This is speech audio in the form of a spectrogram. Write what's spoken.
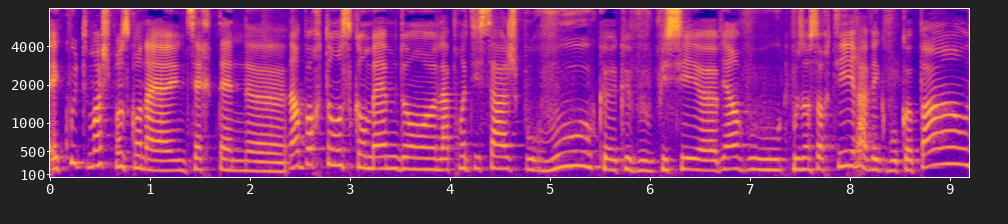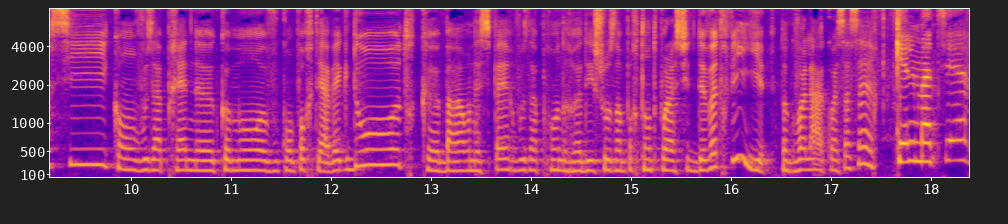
Écoute, moi je pense qu'on a une certaine euh, importance quand même dans l'apprentissage pour vous, que, que vous puissiez euh, bien vous, vous en sortir avec vos copains aussi, qu'on vous apprenne euh, comment vous comporter avec d'autres, que ben, on espère vous apprendre des choses importantes pour la suite de votre vie. Donc voilà à quoi ça sert. Quelle matière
